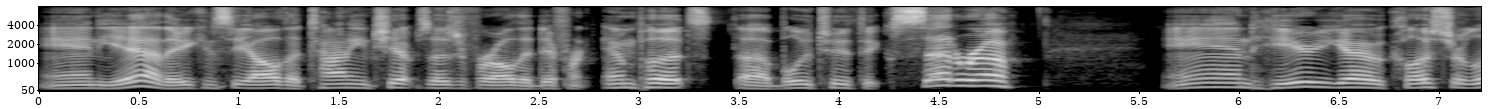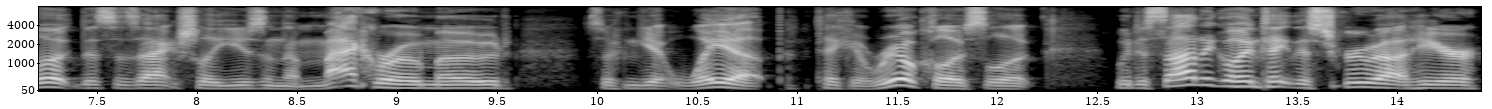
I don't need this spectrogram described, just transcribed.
And yeah, there you can see all the tiny chips. Those are for all the different inputs, uh, Bluetooth, etc. And here you go, closer look. This is actually using the macro mode, so it can get way up. Take a real close look. We decided to go ahead and take the screw out here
